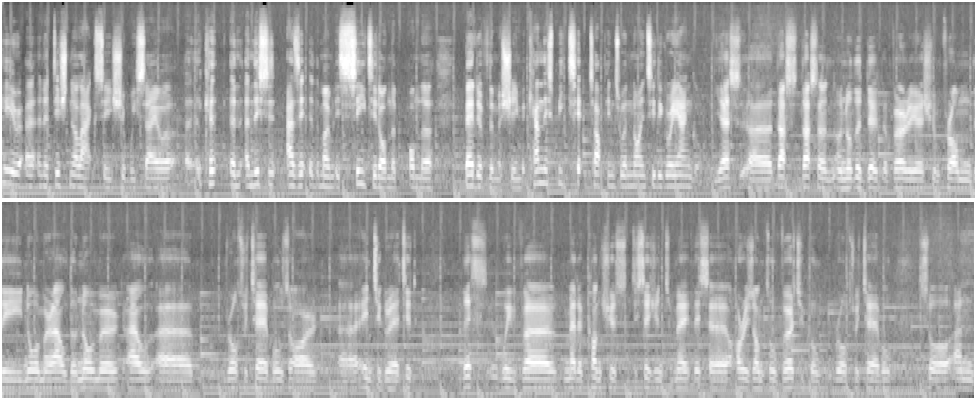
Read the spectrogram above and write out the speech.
Here an additional axis, should we say, uh, and, and, this is as it at the moment is seated on the on the bed of the machine. But can this be tipped up into a 90 degree angle? Yes, uh, that's that's another variation from the Norma L. The Norma L uh, rotary tables are uh, integrated. This we've uh, made a conscious decision to make this a horizontal vertical rotary table. So and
